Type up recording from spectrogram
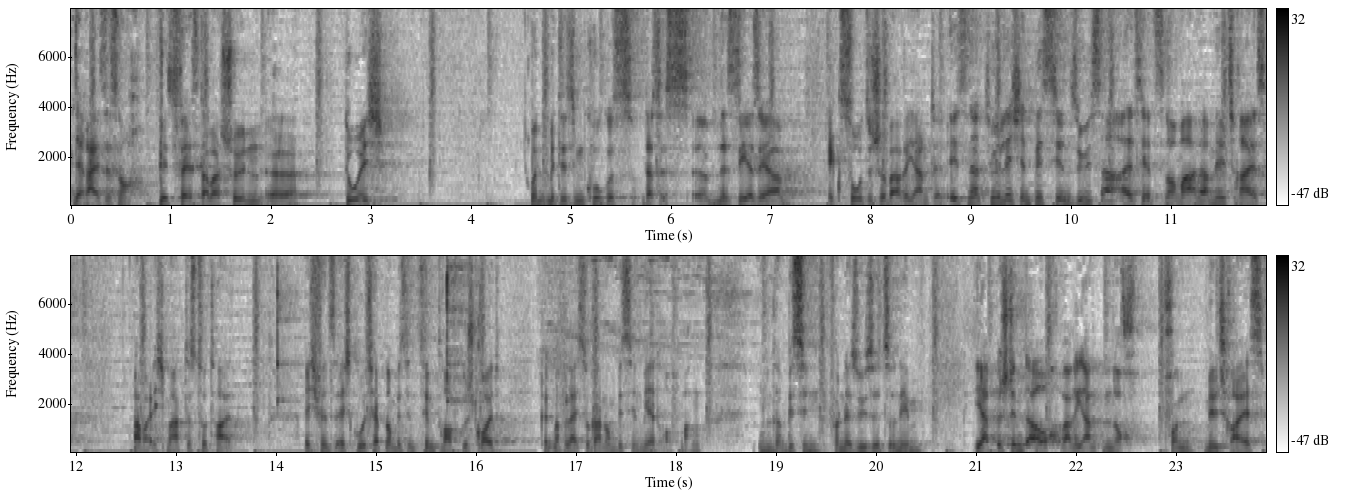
Der Reis ist noch bissfest aber schön äh, durch und mit diesem Kokos, das ist äh, eine sehr sehr exotische Variante. Ist natürlich ein bisschen süßer als jetzt normaler Milchreis, aber ich mag das total. Ich finde es echt gut. Ich habe noch ein bisschen Zimt drauf gestreut. Könnte man vielleicht sogar noch ein bisschen mehr drauf machen, um ein bisschen von der Süße zu nehmen. Ihr habt bestimmt auch Varianten noch von Milchreis.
